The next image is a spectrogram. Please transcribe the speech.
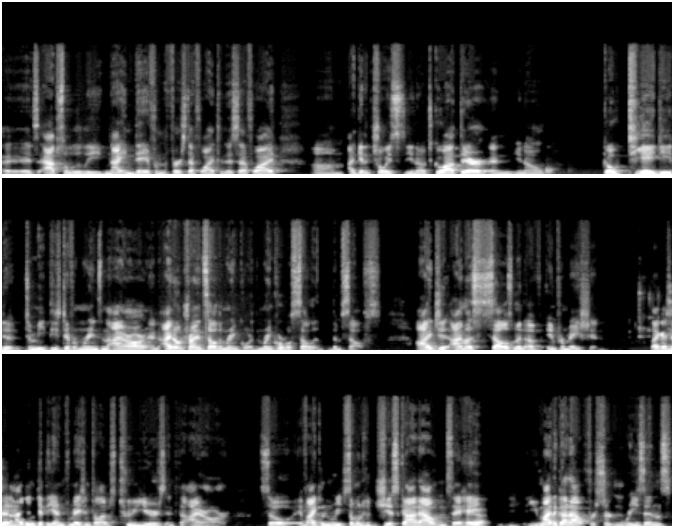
It's absolutely night and day from the first FY to this FY. Um, I get a choice, you know, to go out there and you know go TAD to to meet these different Marines in the IRR. And I don't try and sell the Marine Corps. The Marine Corps will sell it themselves. I just I'm a salesman of information like I said, mm. I didn't get the information until I was two years into the IRR. So if mm. I can reach someone who just got out and say, "Hey, yeah. you might have got out for certain reasons,"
